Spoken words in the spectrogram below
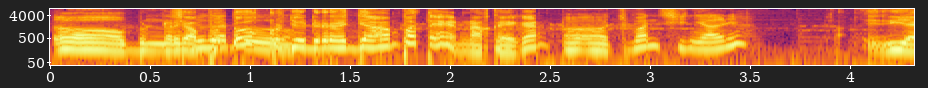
oh bener Siapa juga tuh tuh kerja di Raja Ampat enak ya kan? Oh, oh, cuman sinyalnya Ya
